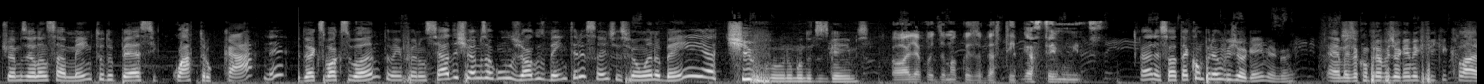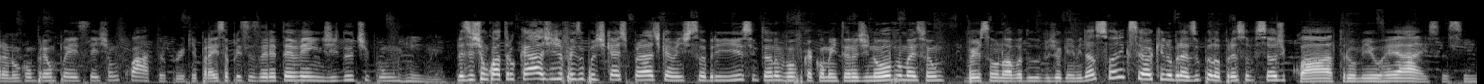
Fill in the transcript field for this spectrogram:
Tivemos o lançamento do PS4K, né? Do Xbox One também foi anunciado e tivemos alguns jogos bem interessantes. Foi um ano bem ativo no mundo dos games. Olha, vou dizer uma coisa, eu gastei. Gastei muito. Olha só, até comprei um videogame agora. É, mas eu comprei um videogame que fique claro, eu não comprei um PlayStation 4, porque pra isso eu precisaria ter vendido, tipo, um rim, né? PlayStation 4K, a gente já fez um podcast praticamente sobre isso, então eu não vou ficar comentando de novo, mas foi uma versão nova do videogame da Sony que saiu aqui no Brasil pelo preço oficial de 4 mil reais, assim.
